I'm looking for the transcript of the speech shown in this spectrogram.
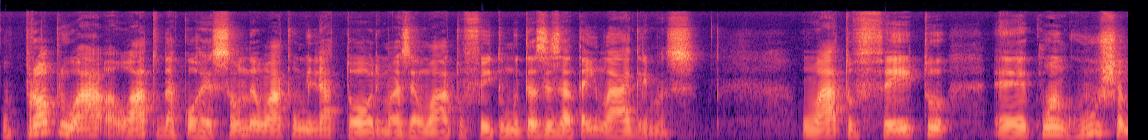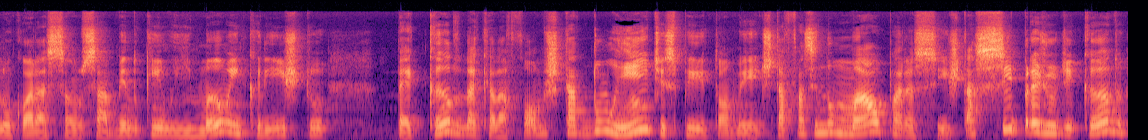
O próprio ato da correção não é um ato humilhatório, mas é um ato feito muitas vezes até em lágrimas. Um ato feito é, com angústia no coração, sabendo que um irmão em Cristo, pecando daquela forma, está doente espiritualmente, está fazendo mal para si, está se prejudicando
